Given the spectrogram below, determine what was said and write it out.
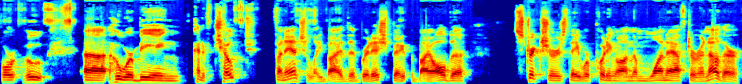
for who uh, who were being kind of choked financially by the British by, by, all the strictures they were putting on them one after another.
